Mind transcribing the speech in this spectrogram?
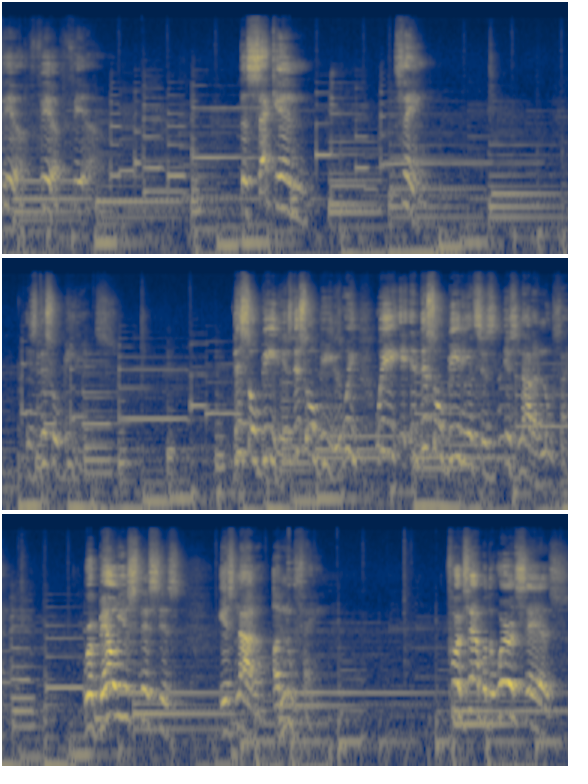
Fear, fear, fear. The second thing is disobedience disobedience, disobedience. We, we, disobedience is, is not a new thing. Rebelliousness is, is not a, a new thing. For example, the word says,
